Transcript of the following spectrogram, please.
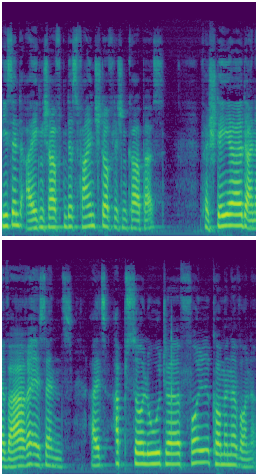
Dies sind Eigenschaften des feinstofflichen Körpers. Verstehe deine wahre Essenz als absolute, vollkommene Wonne.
